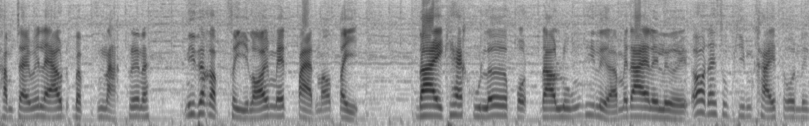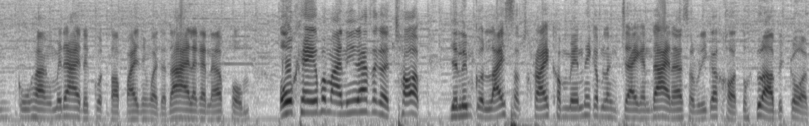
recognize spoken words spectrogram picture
ทำใจไว้แล้วแบบหนักด้วยนะ นี่เท่ากับ 400 เมตร8มัลติ ได้แค่คูลเลอร์ปลดดาวลุงที่เหลือไม่ได้อะไรเลยอ้อได้สุพิมพ์ใครตัวหนึ่งโกฮังไม่ได้เดี๋ยวกดต่อไปจนกว่าจะได้แล้วกันนะครับผม โอเคก็ประมาณนี้นะถ้าเกิดชอบ อย่าลืมกดไลค์ subscribe คอมเมนต์ให้กำลังใจกันได้นะสำหรับวันนี้ก็ขอตัวลาไปก่อน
